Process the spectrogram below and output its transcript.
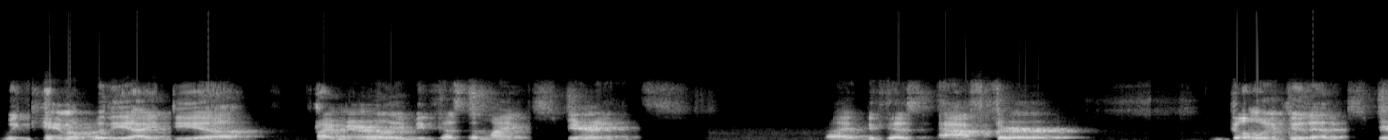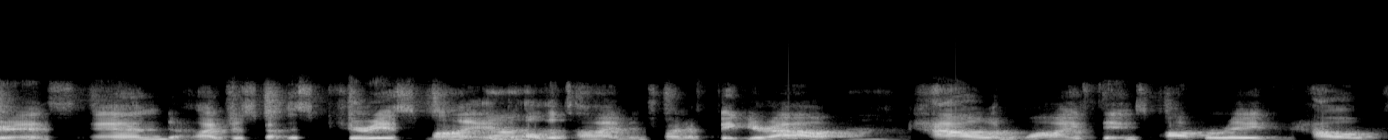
we came up with the idea primarily because of my experience, right? Because after going through that experience, and I've just got this curious mind all the time and trying to figure out Uh-huh. how and why things operate and how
